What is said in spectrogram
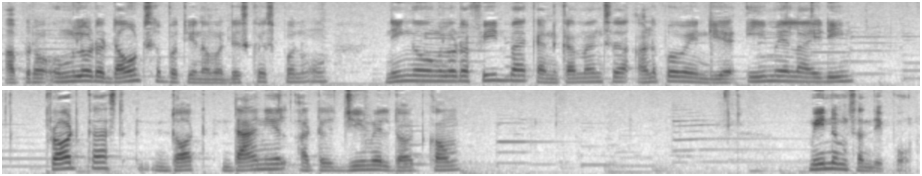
அப்புறம் உங்களோட டவுட்ஸை பற்றியும் நம்ம டிஸ்கஸ் பண்ணுவோம். நீங்கள் உங்களோட ஃபீட்பேக் அண்ட் கமெண்ட்ஸை அனுப்ப வேண்டிய email ID broadcast dot Daniel at Gmail dot com மீண்டும் சந்திப்போம்.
